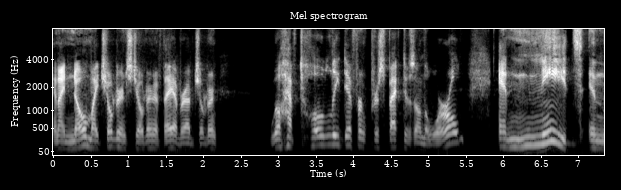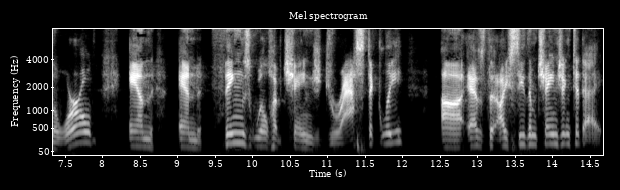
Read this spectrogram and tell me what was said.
and I know my children's children, if they ever have children, will have totally different perspectives on the world and needs in the world and and things will have changed drastically uh, as the, I see them changing today.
